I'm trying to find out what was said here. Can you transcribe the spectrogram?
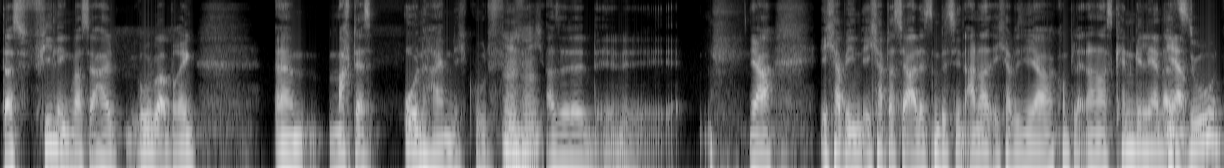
das Feeling, was er halt rüberbringt, ähm, macht er es unheimlich gut, finde Mhm. ich. Also, äh, ja, ich habe ihn, ich habe das ja alles ein bisschen anders, ich habe ihn ja komplett anders kennengelernt als Ja. du.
